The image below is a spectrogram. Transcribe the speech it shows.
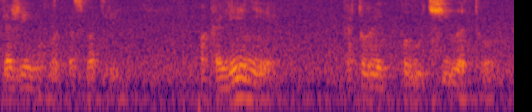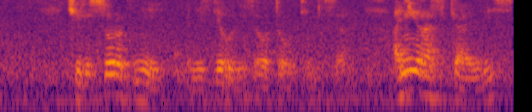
Скажи ему, вот посмотри, поколение, которое получило то, через 40 дней они сделали золотого тельца, они раскаялись,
